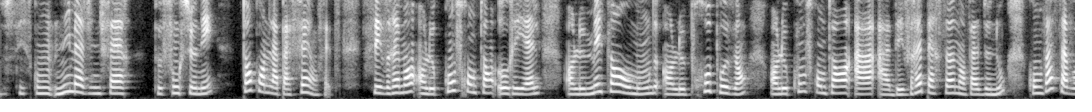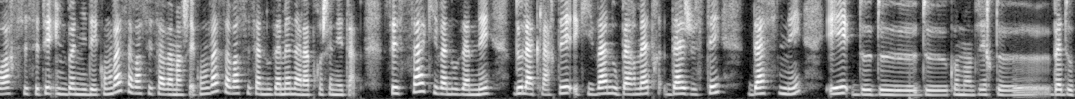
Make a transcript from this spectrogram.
si ce qu'on imagine faire peut fonctionner tant qu'on ne l'a pas fait en fait. C'est vraiment en le confrontant au réel, en le mettant au monde, en le proposant, en le confrontant à, des vraies personnes en face de nous, qu'on va savoir si c'était une bonne idée, qu'on va savoir si ça va marcher, qu'on va savoir si ça nous amène à la prochaine étape. C'est ça qui va nous amener de la clarté et qui va nous permettre d'ajuster, d'affiner et de, de, de, comment dire, de, bah de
